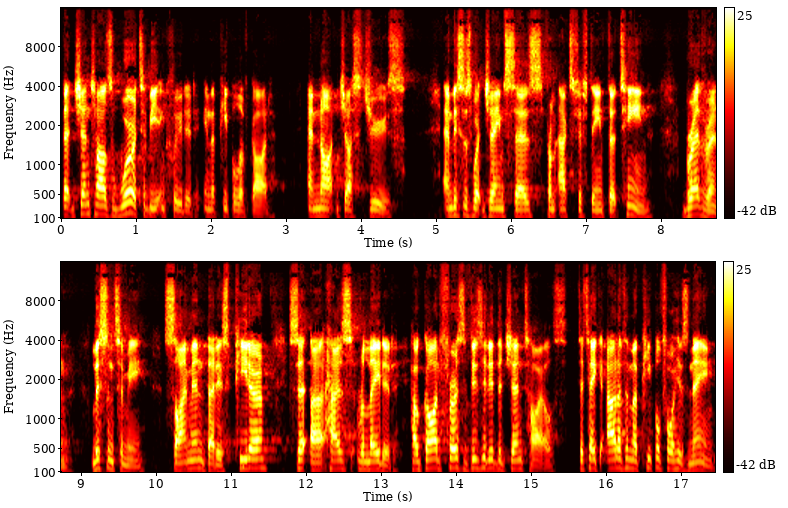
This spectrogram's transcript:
that Gentiles were to be included in the people of God and not just Jews. And this is what James says from Acts 15 13. Brethren, listen to me. Simon, that is Peter, uh, has related how God first visited the Gentiles to take out of them a people for his name.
